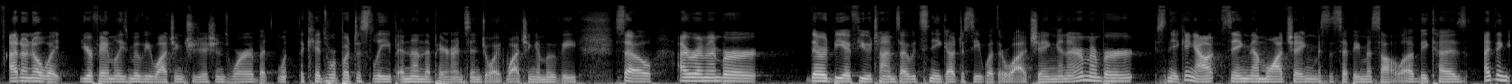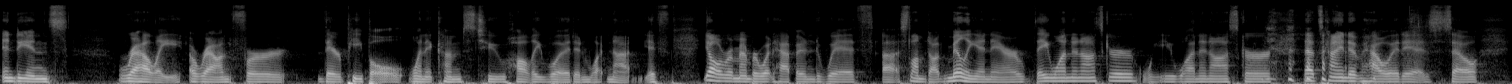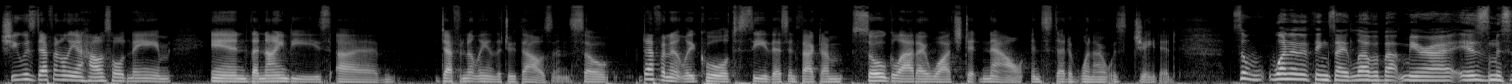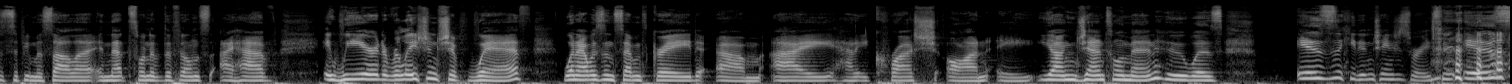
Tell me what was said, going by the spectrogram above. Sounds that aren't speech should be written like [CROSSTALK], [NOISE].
I don't know what your family's movie watching traditions were, but the kids were put to sleep and then the parents enjoyed watching a movie. So I remember there would be a few times I would sneak out to see what they're watching. And I remember sneaking out, seeing them watching Mississippi Masala because I think Indians rally around for their people when it comes to Hollywood and whatnot. If y'all remember what happened with uh, Slumdog Millionaire, they won an Oscar, we won an Oscar. [LAUGHS] That's kind of how it is. So she was definitely a household name in the 90s, uh, definitely in the 2000s. So definitely cool to see this. In fact, I'm so glad I watched it now instead of when I was jaded. So one of the things I love about Mira is Mississippi Masala, and that's one of the films I have a weird relationship with. When I was in seventh grade, um, I had a crush on a young gentleman who was is he didn't change his race who is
